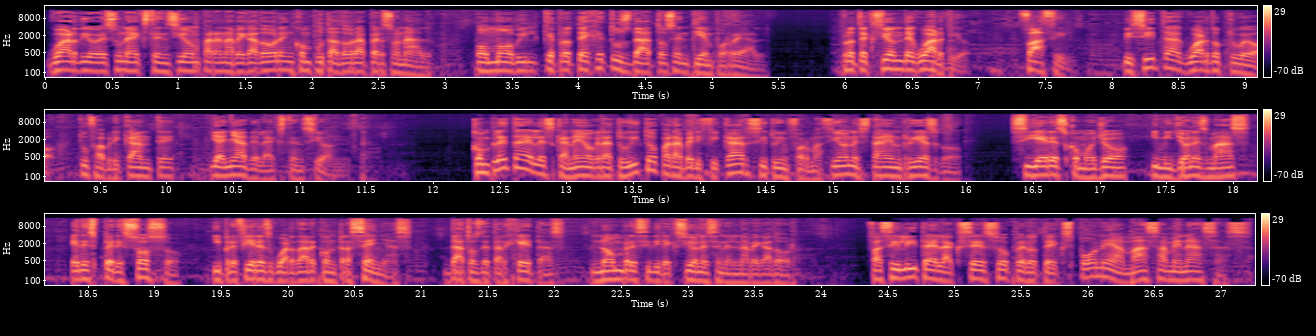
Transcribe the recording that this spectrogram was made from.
Guardio es una extensión para navegador en computadora personal o móvil que protege tus datos en tiempo real. Protección de Guardio. Fácil. Visita Guardo.io, tu fabricante, y añade la extensión. Completa el escaneo gratuito para verificar si tu información está en riesgo. Si eres como yo y millones más, eres perezoso y prefieres guardar contraseñas, datos de tarjetas, nombres y direcciones en el navegador. Facilita el acceso pero te expone a más amenazas.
